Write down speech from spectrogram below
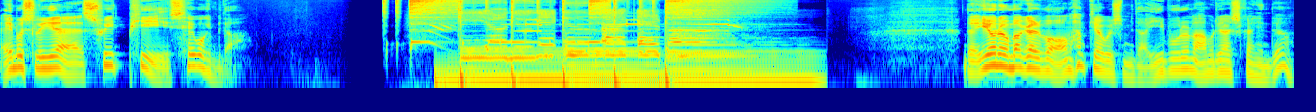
에이머스 리의 Sweet Pea 세 곡입니다. 네, 이연의 음악 앨범 함께하고 있습니다. 2부를 마무리할 시간인데요.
